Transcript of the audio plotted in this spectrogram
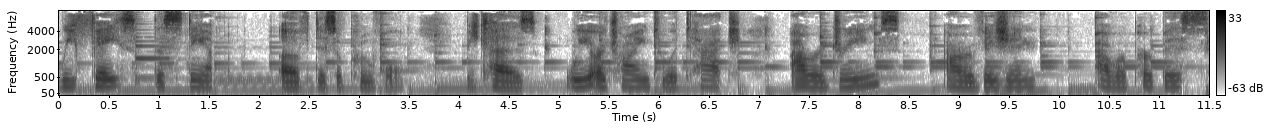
We face the stamp of disapproval because we are trying to attach our dreams, our vision, our purpose,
